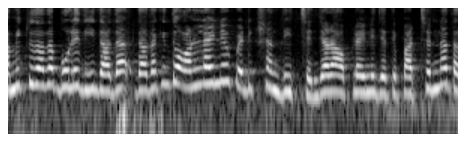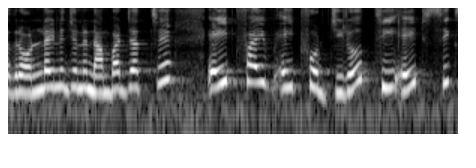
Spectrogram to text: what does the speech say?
আমি একটু দাদা বলে দিই, দাদা দাদা কিন্তু অনলাইনেও প্রেডিকশান দিচ্ছেন। যারা অফলাইনে যেতে পারছেন না, তাদের অনলাইনের জন্য নাম্বার যাচ্ছে eight five eight four zero three eight six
